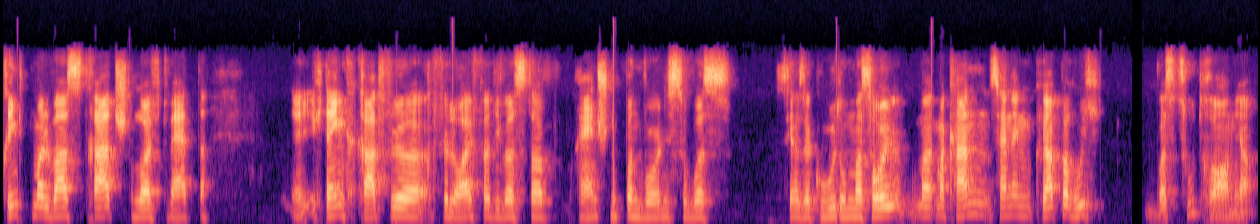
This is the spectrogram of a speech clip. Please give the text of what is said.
trinkt mal was, tratscht, läuft weiter ich denke, gerade für, für Läufer, die was da reinschnuppern wollen, ist sowas sehr, sehr gut. Und man soll, man, man kann seinen Körper ruhig was zutrauen, ja.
